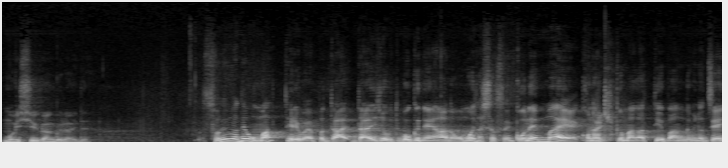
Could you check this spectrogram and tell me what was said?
もう1週間ぐらいでそれはでも待ってればやっぱだ大丈夫って僕ねあの思い出したんですね。5年前この「キクマガ」っていう番組の前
